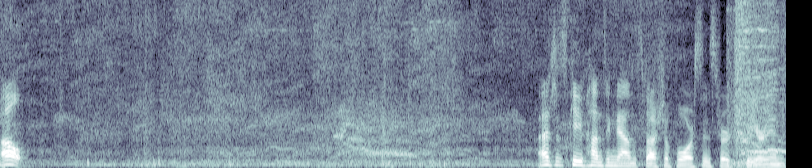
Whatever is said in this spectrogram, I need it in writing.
Oh. Let's just keep hunting down the special forces for experience.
